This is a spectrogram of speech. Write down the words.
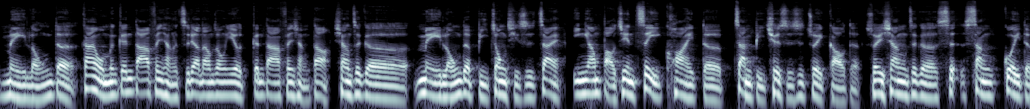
美容的，刚才我们跟大家分享的资料当中也有跟大家分享到，像这个美容的比重，其实在营养保健这一块的占比确实是最高的。所以像这个上上柜的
